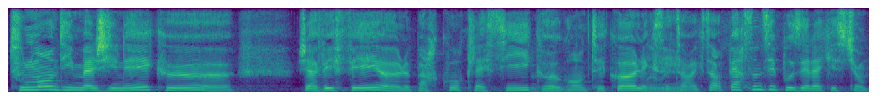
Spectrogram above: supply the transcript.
Tout le monde imaginait que euh, j'avais fait le parcours classique, grande école, etc., Personne s'est posé la question.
